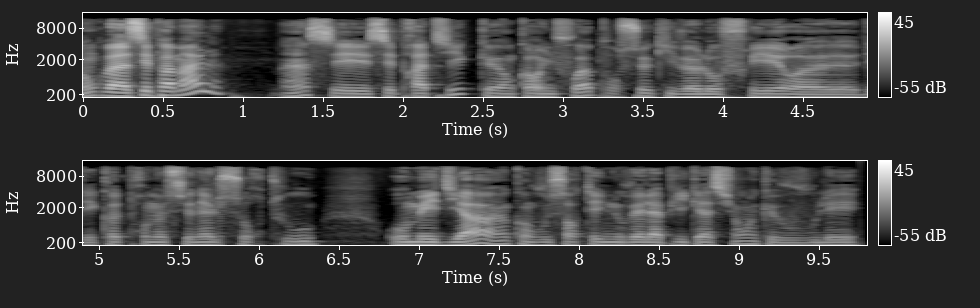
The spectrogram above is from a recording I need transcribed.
Donc, bah, c'est pas mal. hein, c'est pratique, encore une fois, pour ceux qui veulent offrir euh, des codes promotionnels, surtout aux médias, hein, quand vous sortez une nouvelle application et que vous voulez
